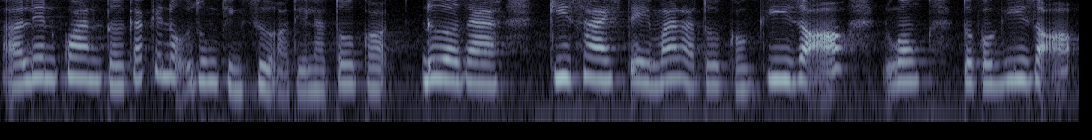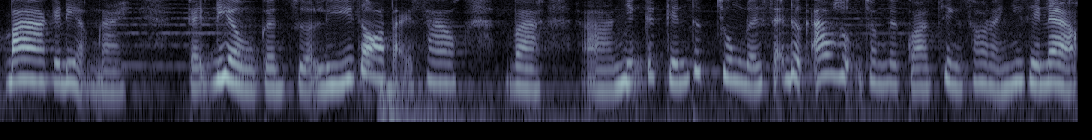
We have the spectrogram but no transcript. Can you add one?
À, liên quan tới các cái nội dung chỉnh sửa thì là tôi có đưa ra key size statement là tôi có ghi rõ đúng không? Tôi có ghi rõ ba cái điểm này. Cái điều cần sửa lý do tại sao và à, những cái kiến thức chung đấy sẽ được áp dụng trong cái quá trình sau này như thế nào.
